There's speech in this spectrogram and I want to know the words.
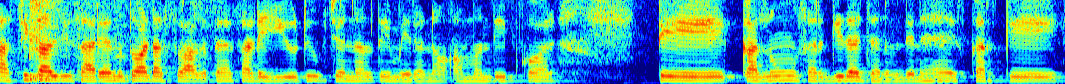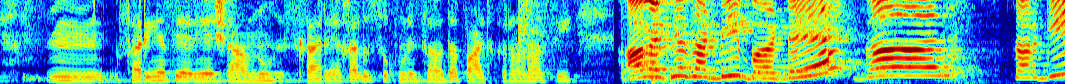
ਸਤਿ ਸ਼੍ਰੀ ਅਕਾਲ ਜੀ ਸਾਰਿਆਂ ਨੂੰ। ਤੁਹਾਡਾ ਸਵਾਗਤ ਹੈ ਸਾਡੇ YouTube ਚੈਨਲ ਤੇ। ਮੇਰਾ ਨਾਮ ਅਮਨਦੀਪ ਕੌਰ ਤੇ ਕੱਲ ਨੂੰ ਸਰਗੀ ਦਾ ਜਨਮ ਦਿਨ ਹੈ। ਇਸ ਕਰਕੇ ਸਾਰੀਆਂ ਤਿਆਰੀਆਂ ਸ਼ਾਮ ਨੂੰ ਅਸੀਂ ਕਰ ਰਹੇ ਹਾਂ। ਕੱਲ ਨੂੰ ਸੁਖਮਨੀ ਸਾਹਿਬ ਦਾ ਪਾਠ ਕਰਾਉਣਾ ਸੀ ਆ ਬੈਠੀ ਸਾਡੀ ਬਰਥਡੇ ਗਰਲ ਸਰਗੀ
